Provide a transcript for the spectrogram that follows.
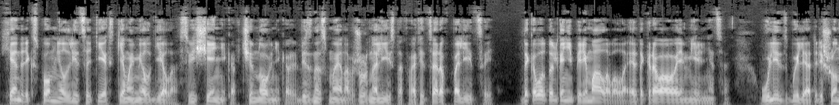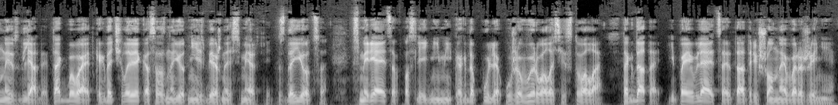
Хендрик вспомнил лица тех, с кем имел дело, священников, чиновников, бизнесменов, журналистов, офицеров полиции, Да кого только не перемалывала эта кровавая мельница. У лиц были отрешенные взгляды. Так бывает, когда человек осознает неизбежность смерти, сдается, смиряется в последний миг, когда пуля уже вырвалась из ствола. Тогда-то и появляется это отрешенное выражение.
